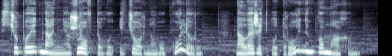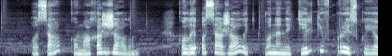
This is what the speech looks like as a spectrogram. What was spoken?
що поєднання жовтого і чорного кольору належить отруйним комахам. Оса комаха з жалом. Коли оса жалить, вона не тільки вприскує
